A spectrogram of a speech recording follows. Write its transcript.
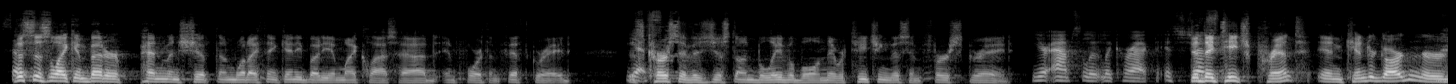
so This is like in better penmanship than what I think anybody in my class had in fourth and fifth grade. This Yes. cursive is just unbelievable, and they were teaching this in first grade. you're absolutely correct it's just Did they teach print in kindergarten, or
